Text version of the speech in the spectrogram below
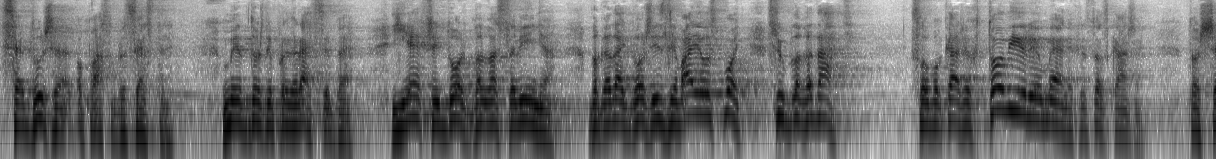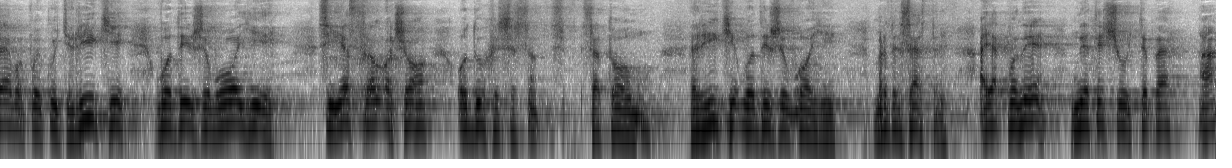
Це дуже опасно, брати сестри. Ми повинні перевіряти себе. Є цей дощ, благословіння, благодать Божа, і зливає Господь свою благодать. Слово каже, хто вірує в мене, Христос каже, то ще попекуть ріки води живої. Сіє сказав, от чого? О Духу Святому. Ріки води живої, брати і сестри. А як вони не течуть тепер? А?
